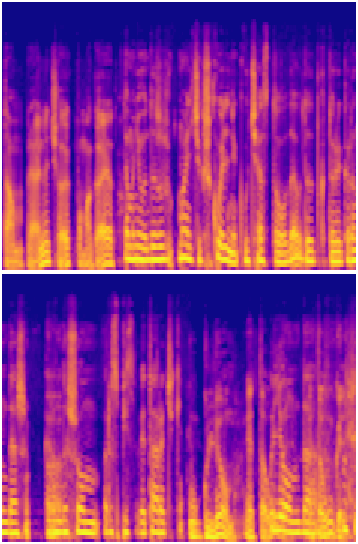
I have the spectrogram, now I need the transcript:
там реально человек помогает. Там у него даже мальчик-школьник участвовал, да, вот этот, который карандашом, карандашом а, расписывает арочки. Углем. Это уголь. Углем, да. Это уголь.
